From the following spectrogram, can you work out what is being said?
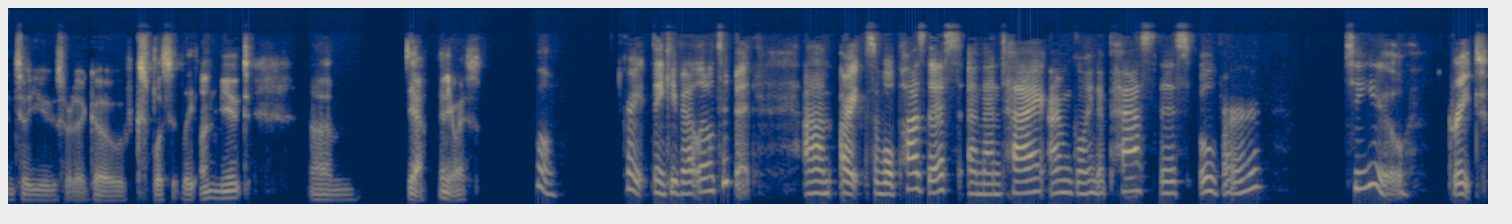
until you sort of go explicitly unmute. Um, yeah, anyways. Cool, great. Thank you for that little tidbit. Um, all right, so we'll pause this and then Ty, I'm going to pass this over to you. Great.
